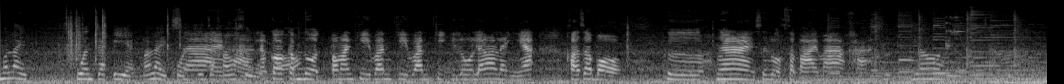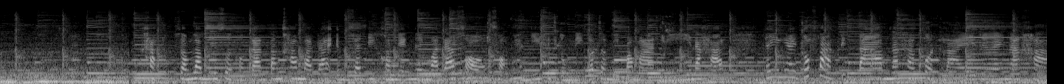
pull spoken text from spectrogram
เมื่อไหร่ควรจะเปลี่ยนเมื่อไหร่ควรที่จะเข้าใช่สู่ค่ะแล้วก็กำหนดประมาณกี่วันกี่วันกี่กิโลแล้วอะไรเงี้ยเขาจะบอก คือง่ายสะดวกสบายมากค่ะสุดยอดเลยค่ะสำหรับในส่วนของการตั้งค่า Mazda MZD Connect ใน Mazda 2 2020 ตรงนี้ก็จะมีประมาณนี้นะคะ ถ้ายังไงก็ฝากติดตามนะคะ กดไลค์ด้วยนะคะ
